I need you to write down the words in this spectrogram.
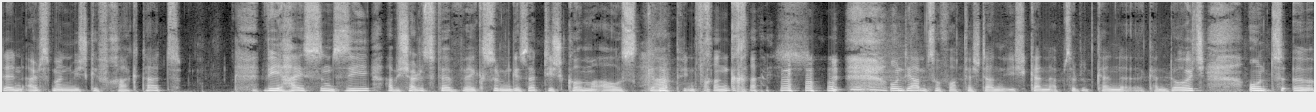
denn als man mich gefragt hat, wie heißen Sie? Habe ich alles verwechselt und gesagt, ich komme aus Gap in Frankreich. und die haben sofort verstanden, ich kann absolut kein, kein Deutsch. Und äh,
